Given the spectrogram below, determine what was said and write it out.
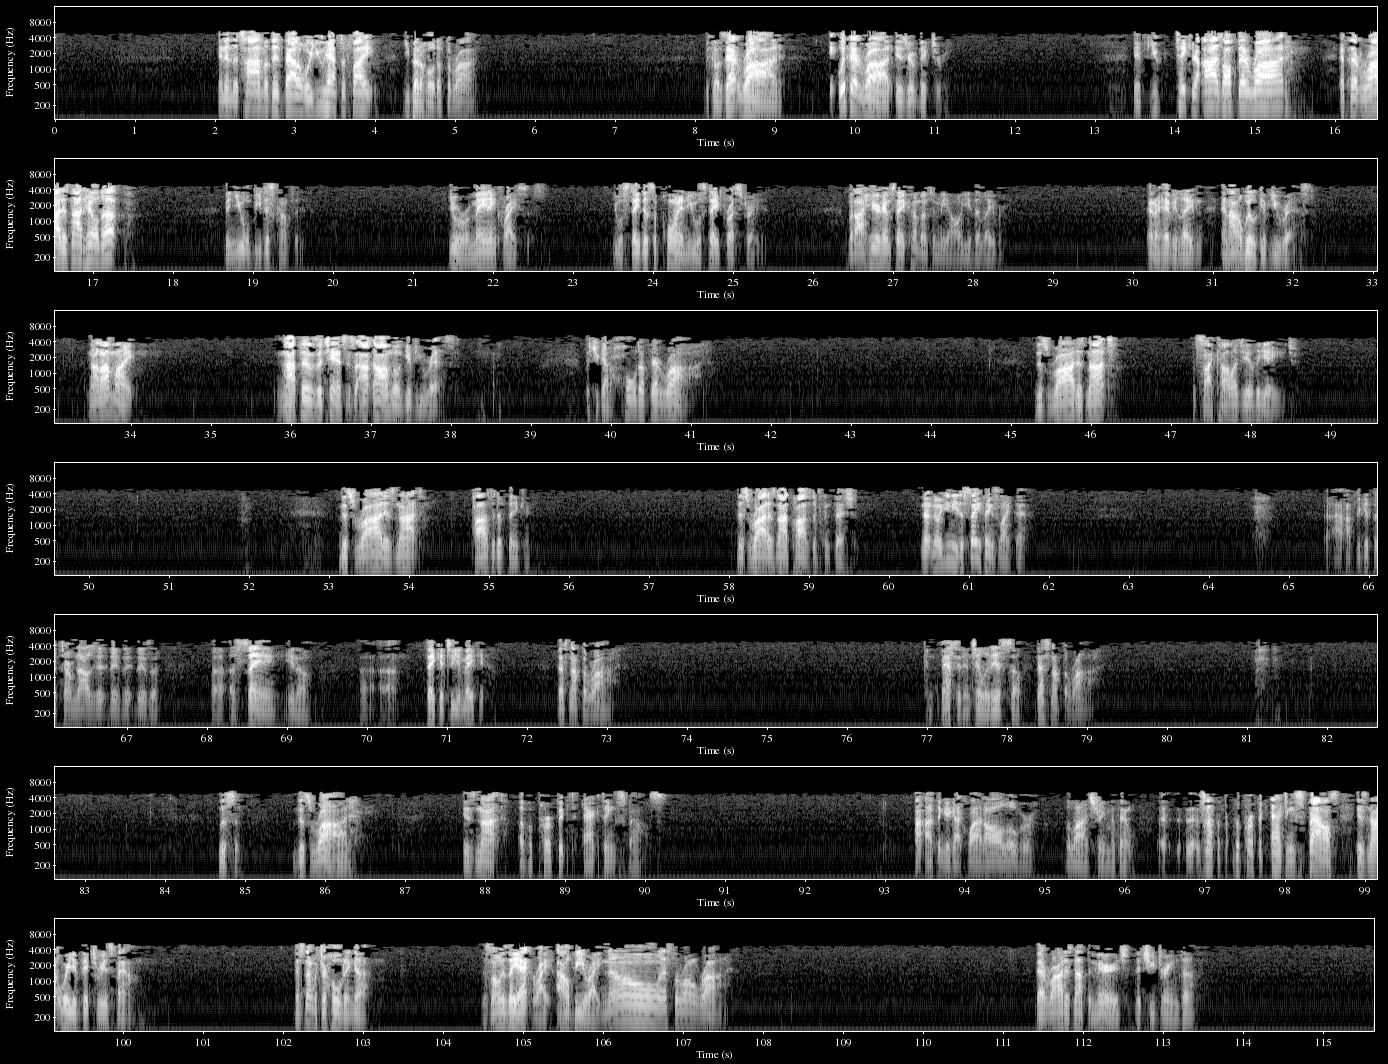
And in the time of this battle where you have to fight, you better hold up the rod. Because that rod, with that rod is your victory. If you take your eyes off that rod, if that rod is not held up, then you will be discomfited. You will remain in crisis. You will stay disappointed. You will stay frustrated. But I hear him say, Come unto me, all ye that labor and are heavy laden, and I will give you rest. Not I might. Not there's a chance. It's, I, I'm going to give you rest. but you got to hold up that rod. This rod is not the psychology of the age. This rod is not positive thinking. This rod is not positive confession. No, no, you need to say things like that. I forget the terminology. There's a a, saying, you know, uh, uh, "Fake it till you make it." That's not the rod. Confess it until it is so. That's not the rod. Listen, this rod is not of a perfect acting spouse. I, I think it got quiet all over the live stream at that one. Uh, it's not the, the perfect acting spouse is not where your victory is found. That's not what you're holding up. As long as they act right, I'll be right. No, that's the wrong rod. That rod is not the marriage that you dreamed of,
